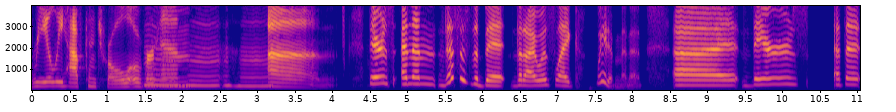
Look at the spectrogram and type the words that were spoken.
really have control over him. Mhm, mhm. Um. there's and then this is the bit that I was like, wait a minute. Uh there's at the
